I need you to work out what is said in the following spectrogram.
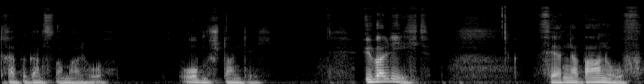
Treppe ganz normal hoch. Oben stand ich. Überlegt. Pferdener Bahnhof,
